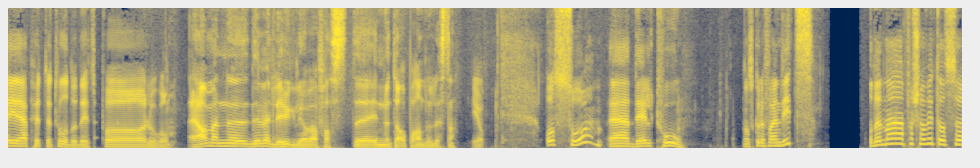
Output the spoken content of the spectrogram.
jeg puttet hodet ditt på logoen. Ja, men eh, det er veldig hyggelig å være fast eh, inventar på handlelista. Og så eh, del to. Nå skal du få en vits. Og den er for så vidt også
